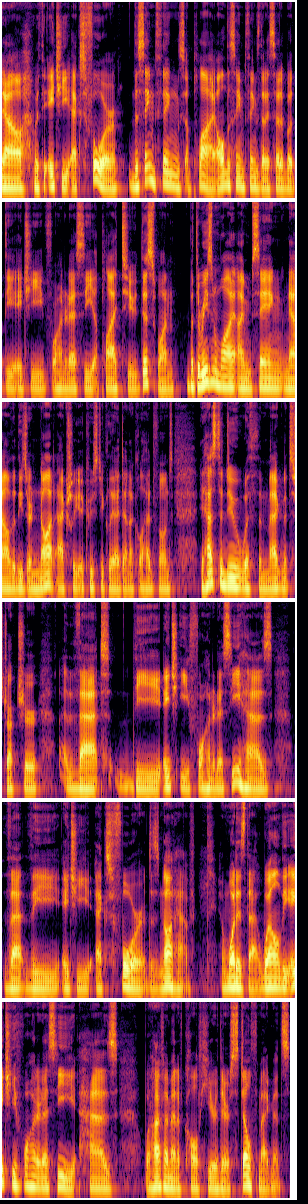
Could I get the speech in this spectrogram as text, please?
Now, with the HE-X4, the same things apply. All the same things that I said about the HE400SE apply to this one. But the reason why I'm saying now that these are not actually acoustically identical headphones, it has to do with the magnet structure that the HE400SE has that the HE-X4 does not have. And what is that? Well, the HE400SE has what HiFiMAN have called here their stealth magnets.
